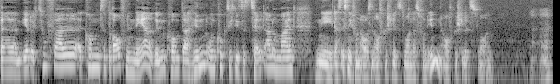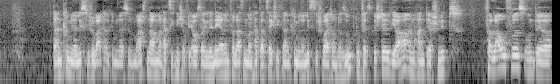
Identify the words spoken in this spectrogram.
ähm, eher durch Zufall kommen sie drauf, eine Näherin kommt da hin und guckt sich dieses Zelt an und meint, nee, das ist nicht von außen aufgeschlitzt worden, das ist von innen aufgeschlitzt worden. Aha. Dann kriminalistische, weitere kriminalistische Maßnahmen. Man hat sich nicht auf die Aussage der Näherin verlassen, man hat tatsächlich dann kriminalistisch weiter untersucht und festgestellt, ja, anhand der Schnittverlaufes und der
